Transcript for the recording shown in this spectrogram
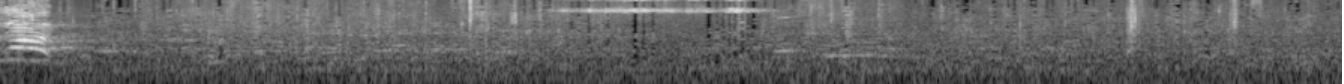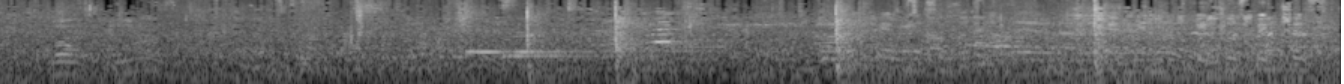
들어가! pictures.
